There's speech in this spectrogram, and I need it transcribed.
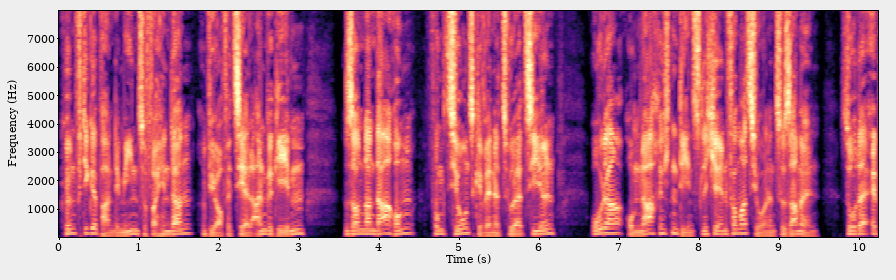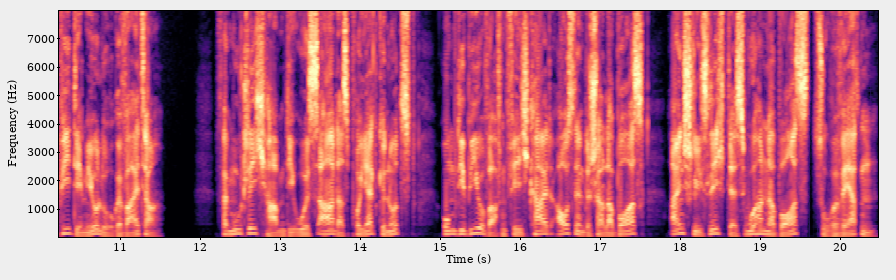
künftige Pandemien zu verhindern, wie offiziell angegeben, sondern darum, Funktionsgewinne zu erzielen oder um nachrichtendienstliche Informationen zu sammeln, so der Epidemiologe weiter. Vermutlich haben die USA das Projekt genutzt, um die Biowaffenfähigkeit ausländischer Labors einschließlich des Wuhan-Labors zu bewerten.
